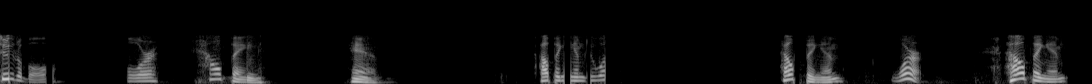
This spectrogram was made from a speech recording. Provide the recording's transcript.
suitable for helping him. Helping him do what? Helping him work. Helping him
